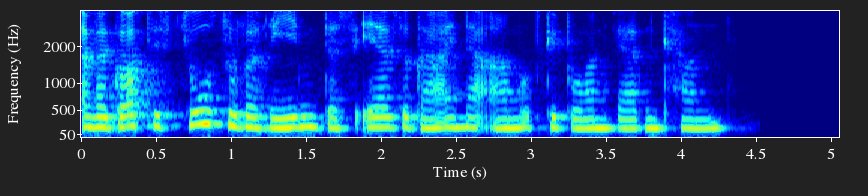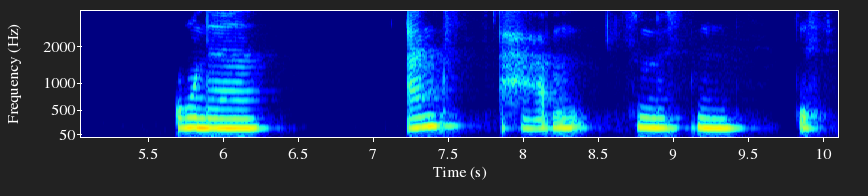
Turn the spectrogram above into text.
aber Gott ist so souverän, dass er sogar in der Armut geboren werden kann, ohne Angst haben zu müssen, dass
